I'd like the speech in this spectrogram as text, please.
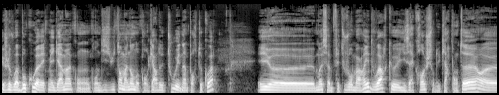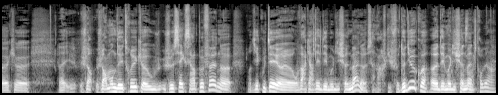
Et je le vois beaucoup avec mes gamins qui ont, qui ont 18 ans maintenant, donc on regarde tout et n'importe quoi. Et euh, moi, ça me fait toujours marrer de voir qu'ils accrochent sur du Carpenter, euh, que euh, je, leur, je leur montre des trucs euh, où je sais que c'est un peu fun. euh, Je leur dis, écoutez, euh, on va regarder Demolition Man, ça marche du feu de Dieu, quoi, Demolition Ça Man. marche trop bien.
